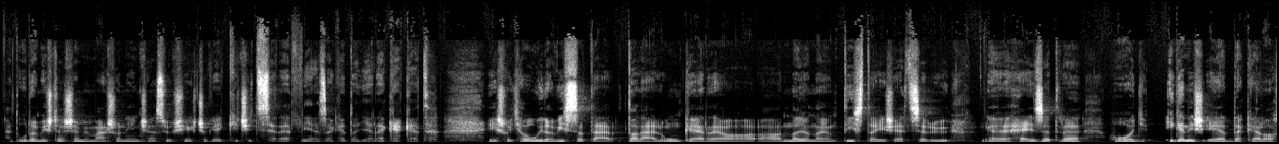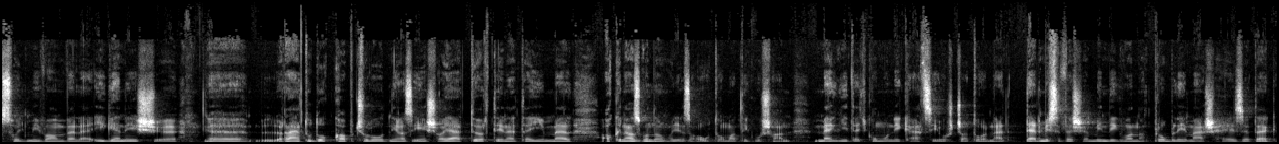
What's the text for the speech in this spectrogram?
hát Uramisten, semmi másra nincsen szükség, csak egy kicsit szeretni ezeket a gyerekeket. És hogyha újra visszatalálunk erre a, a nagyon-nagyon tiszta és egyszerű e, helyzetre, hogy igenis érdekel az, hogy mi van vele, igenis e, e, rá tudok kapcsolódni az én saját történeteimmel, akkor én azt gondolom, hogy ez automatikusan megnyit egy kommunikációs csatornát. Természetesen mindig vannak problémás helyzetek,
